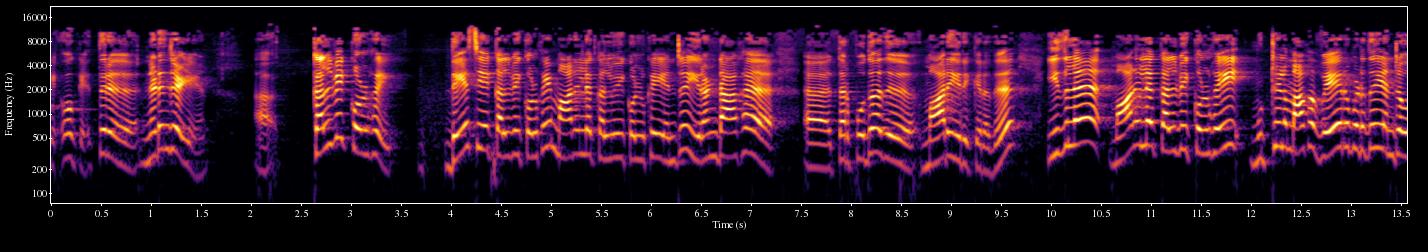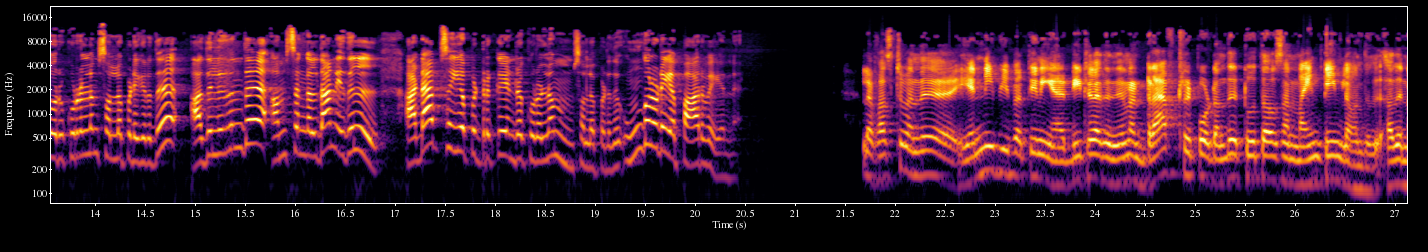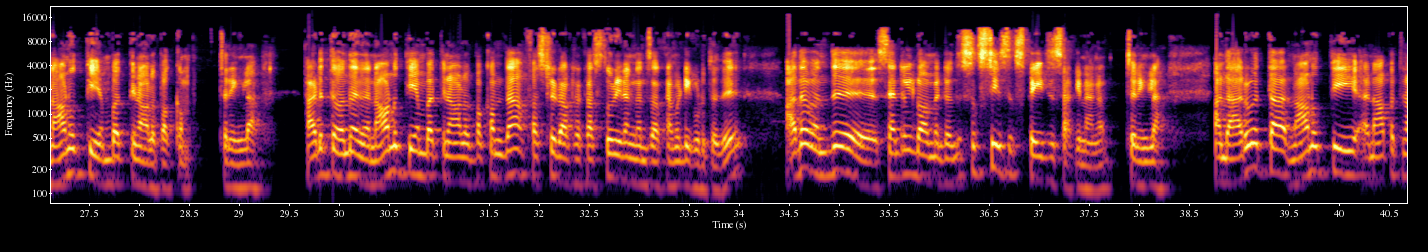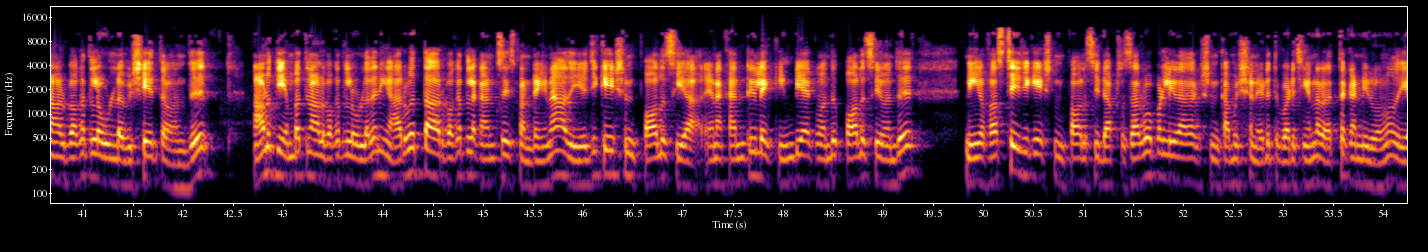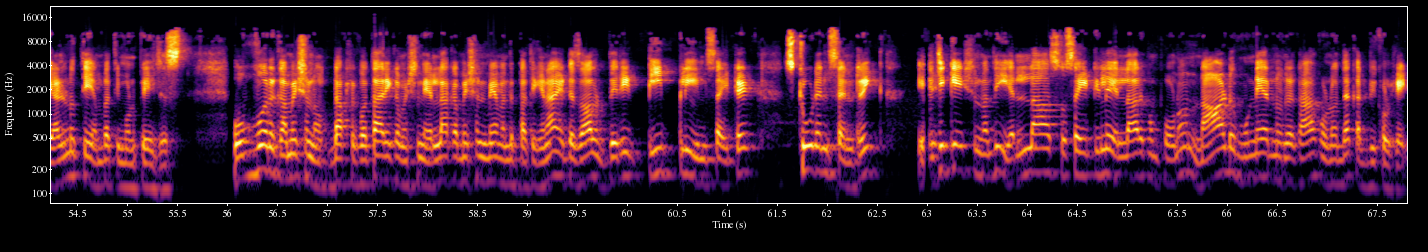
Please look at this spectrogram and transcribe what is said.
Okay okay. திரு நெடுஞ்செழியன் கல்விக் கொள்கை தேசிய கல்விக் கொள்கை மாநில கல்விக் கொள்கை என்று இரண்டாக தற்போது அது மாறி இருக்கிறது இதில் மாநில கல்விக் கொள்கை முற்றிலுமாக வேறுபடுது என்ற ஒரு குரலும் சொல்லப்படுகிறது. அதிலிருந்த அம்சங்கள் தான் இதில் அடாப்ட் செய்யப்பட்டிருக்கு என்ற குரலும் சொல்லப்படுது. உங்களுடைய பார்வை என்ன? இல்லை ஃபஸ்ட்டு வந்து என்இபி பற்றி நீங்கள் டீட்டெயிலாக தெரிஞ்சுன்னா டிராஃப்ட் ரிப்போர்ட் வந்து டூ தௌசண்ட் நைன்டீனில் வந்தது. அது நானூற்றி எண்பத்தி நாலு பக்கம். சரிங்களா? அடுத்து வந்து அந்த நானூற்றி எண்பத்தி நாலு பக்கம் தான் first doctor Kasturi Rangan sir committee கொடுத்தது. அதை வந்து சென்ட்ரல் கவர்மெண்ட் வந்து சிக்ஸ்டி சிக்ஸ் பேஜஸ் ஆக்கினாங்க. சரிங்களா? அந்த அறுபத்தாறு நானூற்றி நாற்பத்தி நாலு பக்கத்தில் உள்ள விஷயத்தை வந்து நானூற்றி எண்பத்தி நாலு பக்கத்தில் உள்ளதை நீங்கள் அறுபத்தாறு பக்கத்தில் கன்சைஸ் பண்ணுறீங்கன்னா அது எஜுகேஷன் பாலிசியாக ஏன்னா கண்ட்ரி லைக் இந்தியாவுக்கு வந்து பாலிசி வந்து நீங்கள் first education policy doctor Sarvepalli Radhakrishnan commission எடுத்து படிச்சிங்கன்னா ரத்த கண்ணீர் வரும். அது எழுநூற்றி எண்பத்தி மூணு பேஜஸ் ஒவ்வொரு கமிஷனும் டாக்டர் கொத்தாரி கமிஷன் எல்லா கமிஷனுமே வந்து பார்த்தீங்கன்னா it is all very deeply insighted student centric education வந்து எல்லா சொசைட்டிலும் எல்லாருக்கும் போகணும் நாடு முன்னேறணுங்கிறதுக்காக கொண்டு வந்த கல்விக் கொள்கை.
